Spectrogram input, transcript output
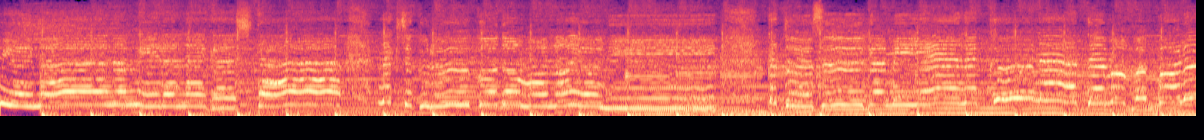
君は今涙流した。泣きじゃくる子供のように。たとえ図が見えなくなっても守る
